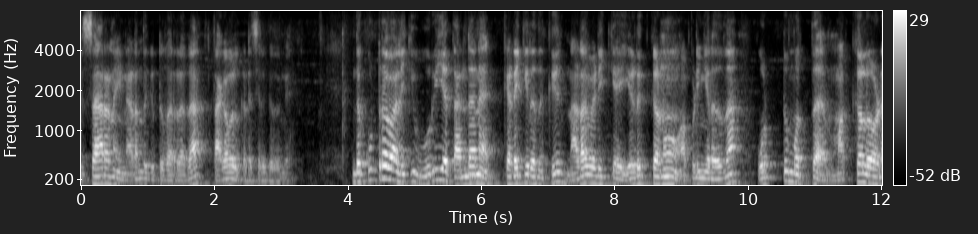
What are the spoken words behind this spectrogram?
விசாரணை நடந்துக்கிட்டு வர்றதா தகவல் கிடச்சிருக்குதுங்க. இந்த குற்றவாளிக்கு உரிய தண்டனை கிடைக்கிறதுக்கு நடவடிக்கை எடுக்கணும் அப்படிங்கிறது தான் ஒட்டுமொத்த மக்களோட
